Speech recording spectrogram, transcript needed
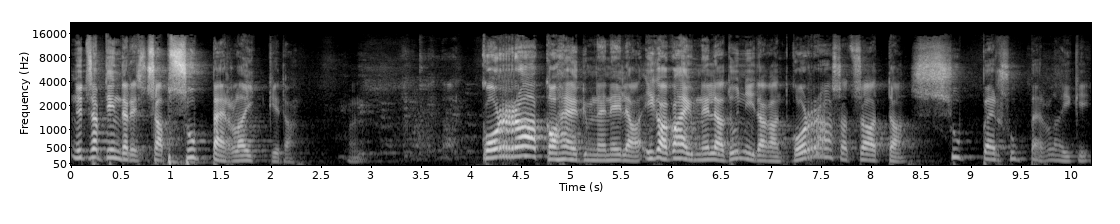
nüüd saab Tinderis, saab super like ida korra kahekümne nelja, iga kahekümne nelja tunni tagant korra saad saata super, super like'i.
